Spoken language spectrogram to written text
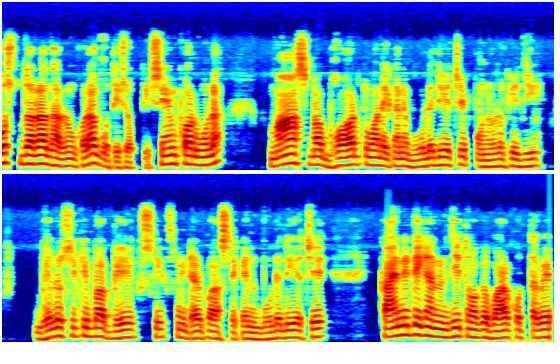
বস্তু দ্বারা ধারণ করা গতিশক্তি। সেম ফর্মুলা মাস বা ভর তোমার এখানে বলে দিয়েছে পনেরো কেজি ভেলোসিটি বা বেগ সিক্স মিটার পার সেকেন্ড বলে দিয়েছে। কাইনেটিক এনার্জি তোমাকে বার করতে হবে।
